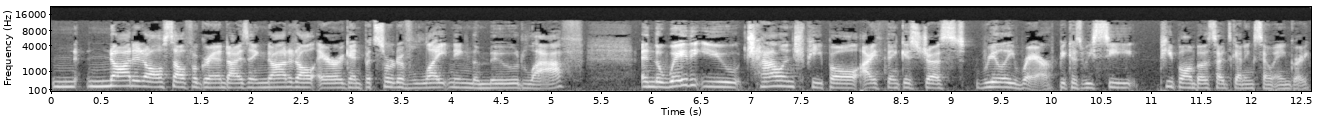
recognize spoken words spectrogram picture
n- not at all self aggrandizing, not at all arrogant, but sort of lightening the mood laugh. And the way that you challenge people, I think, is just really rare because we see people on both sides getting so angry.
